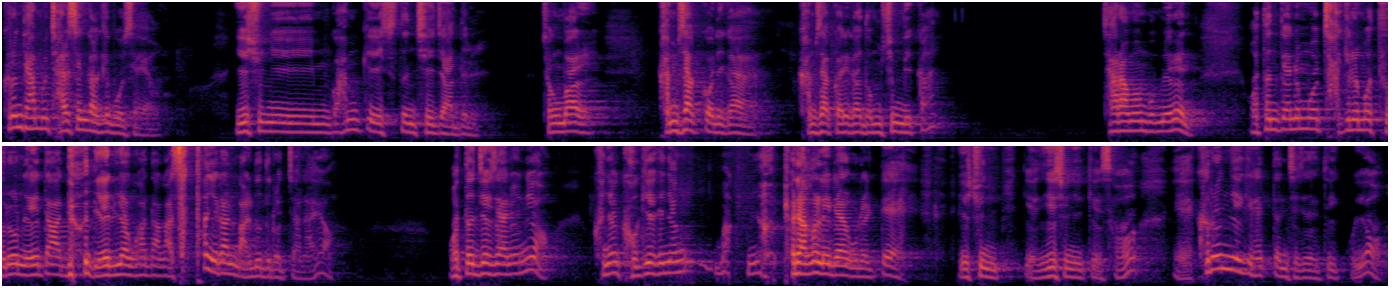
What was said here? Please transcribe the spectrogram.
그런데 한번 잘 생각해 보세요. 예수님과 함께 있었던 제자들 정말 감사거리가 감사거리가 넘칩니까? 사람은 보면은 어떤 때는 뭐 자기를 뭐 드러내다 내려고 하다가 사탄이라는 말도 들었잖아요. 어떤 제자는요, 그냥 거기에 그냥 막 그냥 벼락을 내리라고 그럴 때 예수님, 예수님께서 예, 그런 얘기를 했던 제자들도 있고요.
